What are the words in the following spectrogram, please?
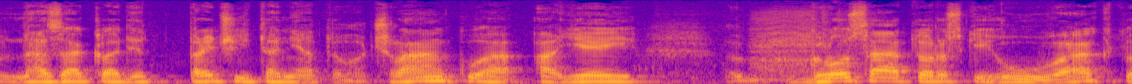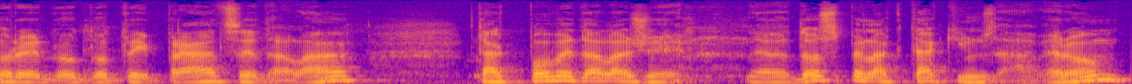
na základe prečítania toho článku a, a jej glosátorských úvah, ktoré do, do tej práce dala, tak povedala, že dospela k takým záverom,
